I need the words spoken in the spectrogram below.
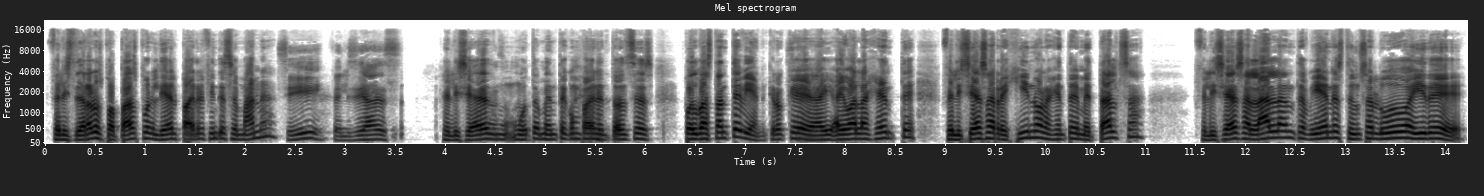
felicitar a los papás por el Día del Padre el fin de semana. Sí, felicidades. Felicidades gracias, mutuamente, compadre. Entonces, pues bastante bien. Creo que sí. ahí, ahí va la gente. Felicidades a Regino, a la gente de Metalsa. Felicidades al Alan también, este, un saludo ahí de,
